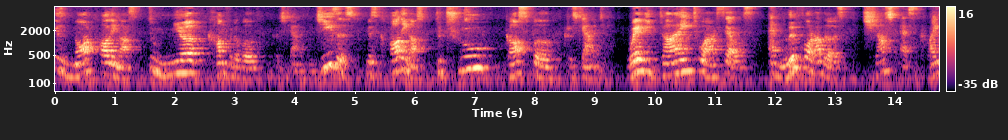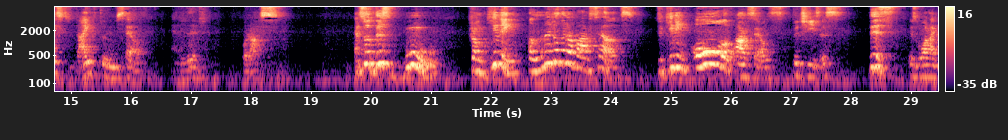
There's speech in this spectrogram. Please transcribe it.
is not calling us to mere comfortable Christianity. Jesus is calling us to true gospel Christianity, where we die to ourselves and live for others just as Christ died to himself and lived for us. And so, this move from giving a little bit of ourselves to giving all of ourselves to Jesus, this is what I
